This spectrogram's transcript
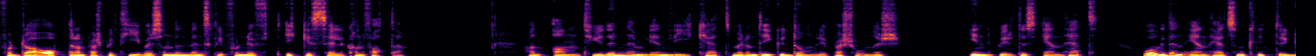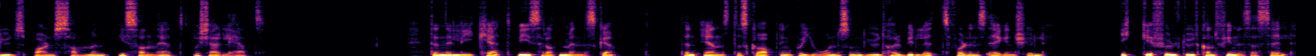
For da åpner han perspektiver som den menneskelige fornuft ikke selv kan fatte. Han antyder nemlig en likhet mellom de guddommelige personers innbyrdes enhet og den enhet som knytter Guds barn sammen i sannhet og kjærlighet. Denne likhet viser at mennesket, den eneste skapning på jorden som Gud har villet for dens egen skyld, ikke fullt ut kan finne seg selv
